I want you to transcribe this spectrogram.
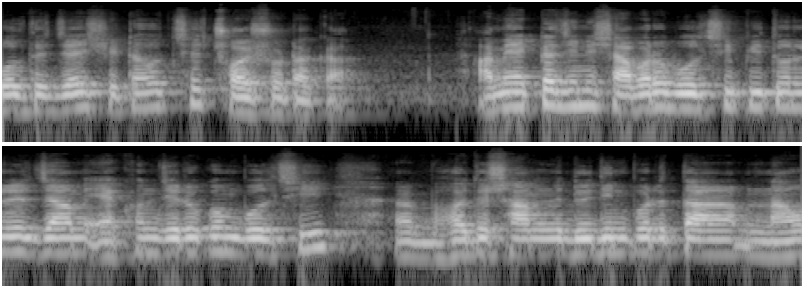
বলতে যাই সেটা হচ্ছে ছয়শো টাকা। আমি একটা জিনিস আবারও বলছি, পিতলের দাম এখন যেরকম বলছি হয়তো সামনে দুই দিন পরে তা নাও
